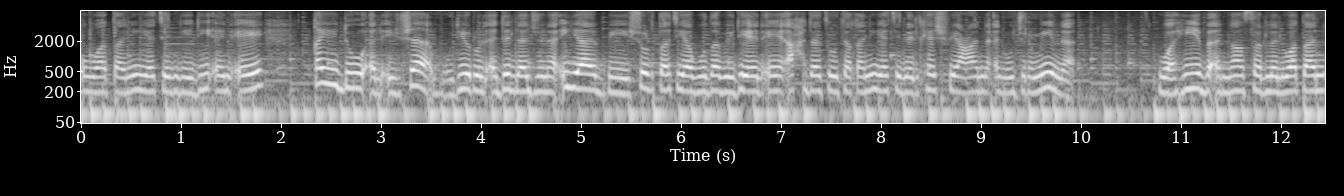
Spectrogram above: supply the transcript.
وطنية لدي ان اي قيد الإنشاء. مدير الأدلة الجنائية بشرطة أبو ظبي دي إن إيه أحدث تقنية للكشف عن المجرمين. وهيب الناصر للوطن.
